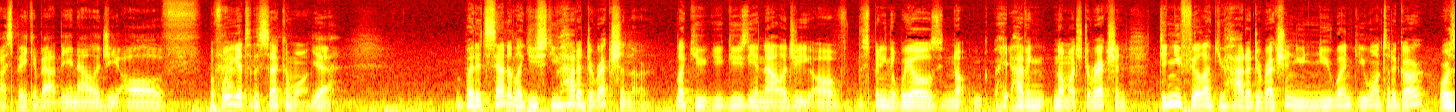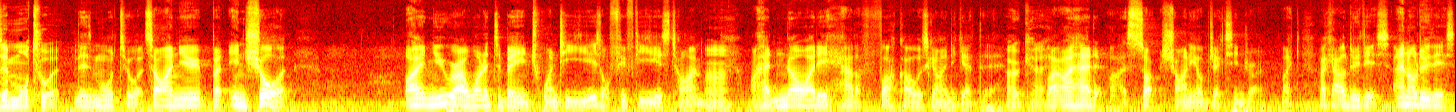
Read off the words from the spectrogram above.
I speak about the analogy of Before you get to the second one. yeah, But it sounded like you you had a direction though. like you, you use the analogy of spinning the wheels, not having not much direction. Didn't you feel like you had a direction? You knew when you wanted to go, or is there more to it? There's more to it. So I knew, but in short, I knew where I wanted to be in 20 years or 50 years time. Uh, I had no idea how the fuck I was going to get there. okay. Like I had uh, so- shiny object syndrome. Like, okay, I'll do this, and I'll do this,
